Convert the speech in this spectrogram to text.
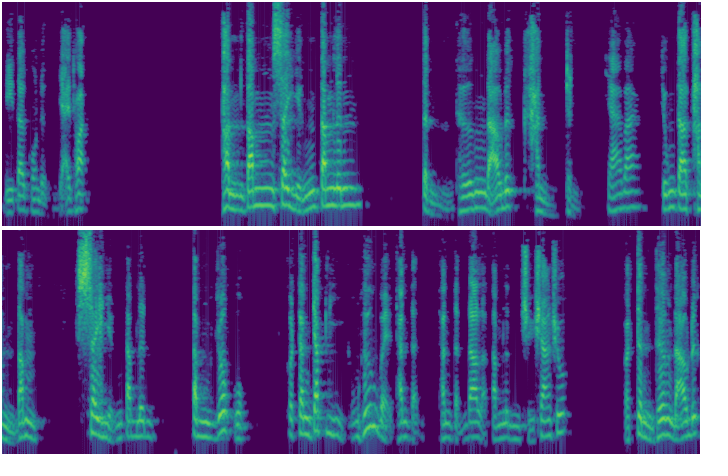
đi tới con đường giải thoát. Thành tâm xây dựng tâm linh, tình thương đạo đức hành trình. Cha ba, chúng ta thành tâm xây dựng tâm linh, tâm rốt cuộc. Có tranh chấp gì cũng hướng về thanh tịnh. Thanh tịnh đó là tâm linh sự sáng suốt. Và tình thương đạo đức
